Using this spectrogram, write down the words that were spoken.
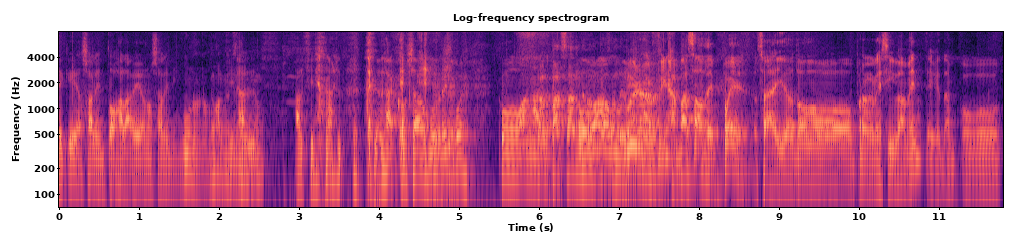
de que o salen todos a la vez o no sale ninguno, ¿no? No, al final, al final las cosas ocurren pues como van a, Van pasando, como van van a pasando. ocurrir, Bueno, ¿no? al final ha pasado después. O sea, ha ido todo progresivamente, que tampoco.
